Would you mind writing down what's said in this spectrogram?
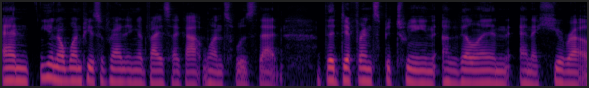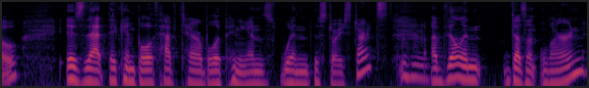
And, you know, one piece of writing advice I got once was that the difference between a villain and a hero is that they can both have terrible opinions when the story starts. Mm-hmm. A villain doesn't learn,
